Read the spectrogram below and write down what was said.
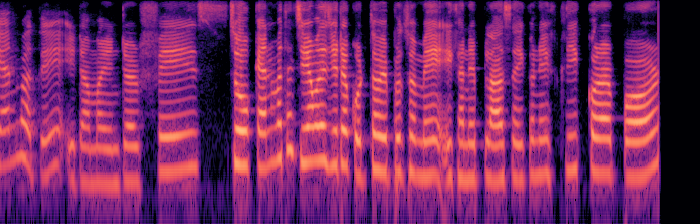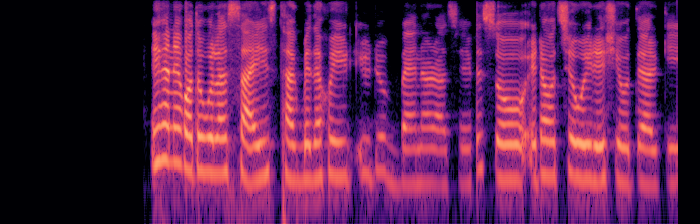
ক্যানভাতে এটা আমার ইন্টারফেস তো ক্যানভাতে যে আমাদের যেটা করতে হবে প্রথমে, এখানে প্লাস আইকনে ক্লিক করার পর, এখানে কতগুলো সাইজ থাকবে? দেখো ইউটিউব ব্যানার আছে। সো এটা হচ্ছে ওই রেশিওতে আর কি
